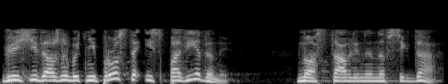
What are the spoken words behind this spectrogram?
Грехи должны быть не просто исповеданы, но оставлены навсегда.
